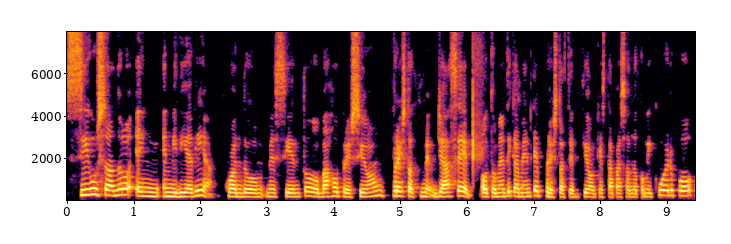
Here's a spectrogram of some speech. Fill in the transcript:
sigo usándolo en, en, mi día a día. Cuando me siento bajo presión, presto, ya sé automáticamente, presto atención a qué está pasando con mi cuerpo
